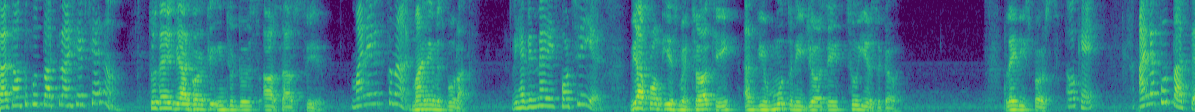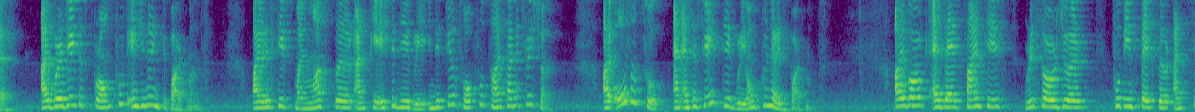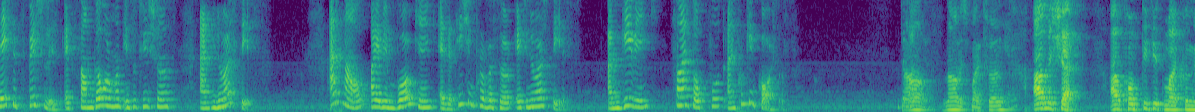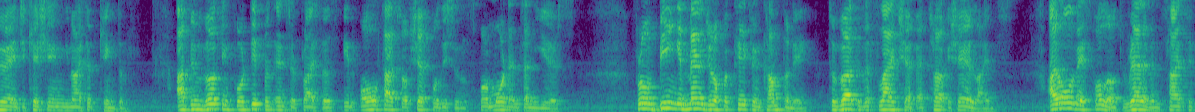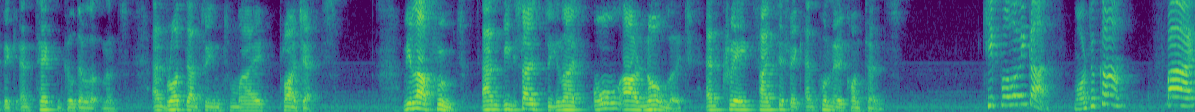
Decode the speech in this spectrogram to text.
Welcome to Food Doctor and Chef channel. Today we are going to introduce ourselves to you. My name is Pınar. My name is Burak. We have been married for three years. We are from Izmir, Turkey, and we moved to New Jersey two years ago. Ladies first. Okay. I'm a food doctor. I graduated from Food Engineering Department. I received my master and PhD degree in the field of food science and nutrition. I also took an associate degree on culinary department. I work as a scientist, researcher, food inspector, and safety specialist at some government institutions and universities. And now I have been working as a teaching professor at universities. I'm giving science of food and cooking courses. Now, now it's my turn. Yes. I'm a chef. I've completed my culinary education in United Kingdom. I've been working for different enterprises in all types of chef positions for more than 10 years. From being a manager of a catering company to work as a flying chef at Turkish Airlines, I always followed relevant scientific and technical developments and brought them to into my projects. We love food and we decided to unite all our knowledge and create scientific and culinary contents. Keep following us. More to come. Bye.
